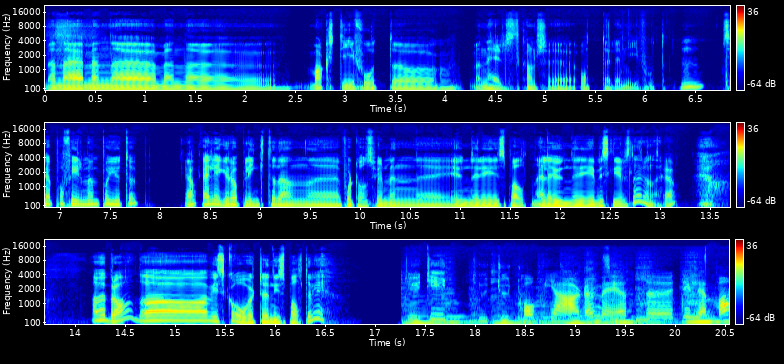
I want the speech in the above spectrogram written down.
Men, eh, men, eh, men eh, maks 10 fot, og, men helst kanskje 8 eller 9 fot. Mm. Se på filmen på YouTube. Ja. Jeg legger opp link til den uh, fortomsfilmen under i spalten, eller under i beskrivelsen her, Runar. Ja. ja. men bra. Da vi skal over til ny spalte, vi. Kom gjerne med et dilemma.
